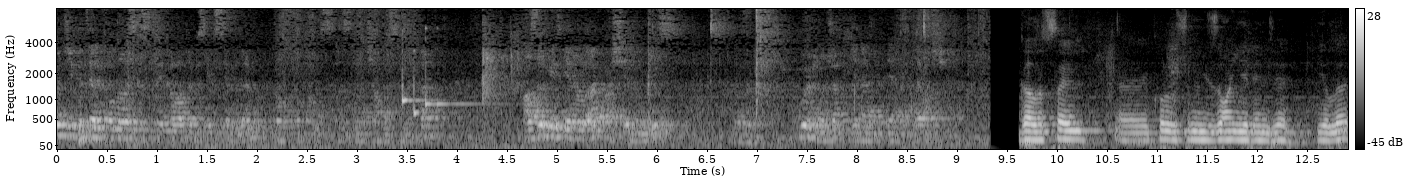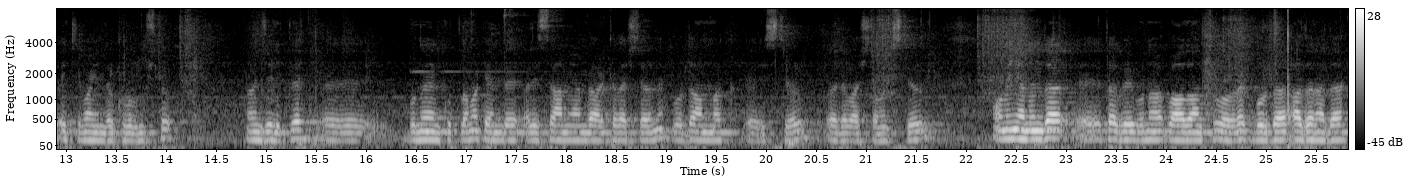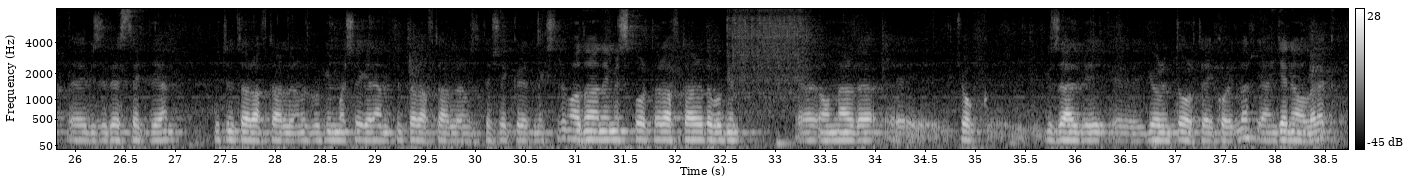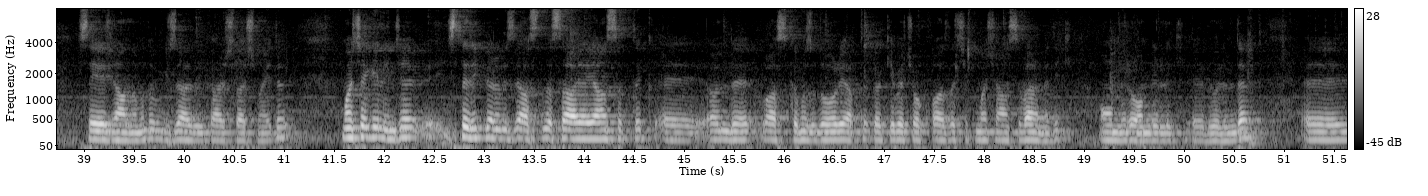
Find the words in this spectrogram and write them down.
Öncelikle telefonların sesini kapatabilsek sevinirim. Dost toplantısı sırasında çalmasın lütfen. Hazır mıyız genel olarak başlayabilir miyiz? Evet. Buyurun hocam genel genelde başlayalım. Galatasaray'ın e, kuruluşunun 117. yılı Ekim ayında kurulmuştu. Öncelikle e, bunu hem kutlamak hem de Ali Samiyen ve arkadaşlarını burada anmak e, istiyorum. Öyle başlamak istiyorum. Onun yanında e, tabii buna bağlantılı olarak burada Adana'da e, bizi destekleyen bütün taraftarlarımız, bugün maça gelen bütün taraftarlarımıza teşekkür etmek istiyorum. Adana Demirspor taraftarı da bugün e, onlar da e, çok güzel bir e, görüntü ortaya koydular. Yani genel olarak seyirci anlamında bu güzel bir karşılaşmaydı. Maça gelince e, istediklerimizi aslında sahaya yansıttık. E, önde baskımızı doğru yaptık. Rakibe çok fazla çıkma şansı vermedik. 11-11'lik e, bölümde. E,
